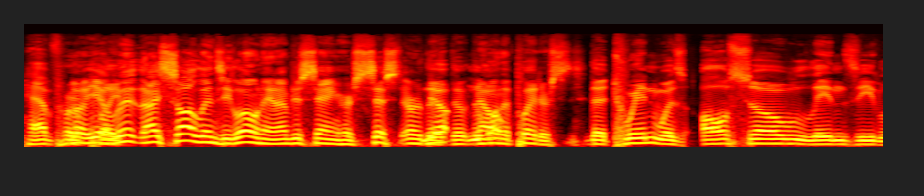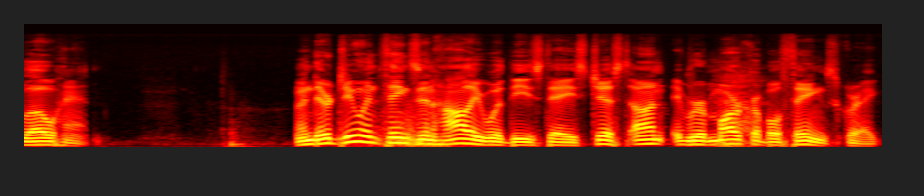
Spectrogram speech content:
have her. No, yeah, play- I saw Lindsay Lohan. I'm just saying her sister, or the, No, the, the no. one that played her. the twin was also Lindsay Lohan. And they're doing things in Hollywood these days, just un- remarkable things, Greg.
